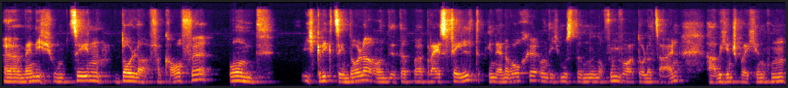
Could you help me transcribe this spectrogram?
äh, wenn ich um 10 Dollar verkaufe und ich kriege 10 Dollar und der Preis fällt in einer Woche und ich muss dann nur noch 5 Dollar zahlen, habe ich entsprechenden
